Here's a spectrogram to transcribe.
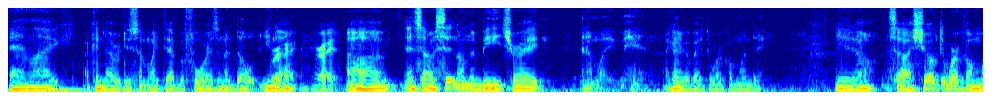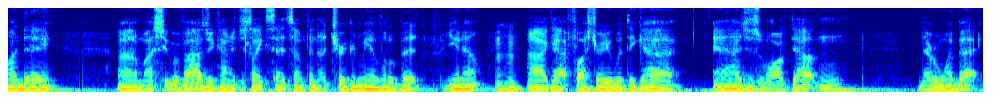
and like I could never do something like that before as an adult, you know. Right. Right. Um, and so I'm sitting on the beach, right? And I'm like, man, I got to go back to work on Monday. You know? So I show up to work on Monday. Uh, my supervisor kind of just like said something that triggered me a little bit, you know? Mhm. Uh, I got frustrated with the guy and I just walked out and never went back.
